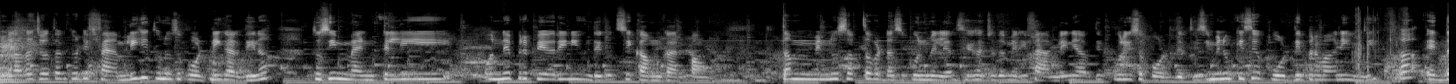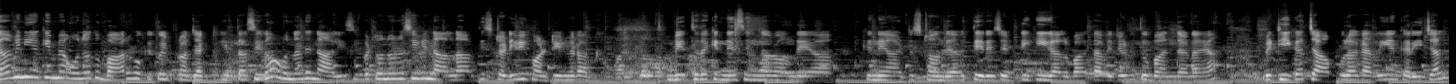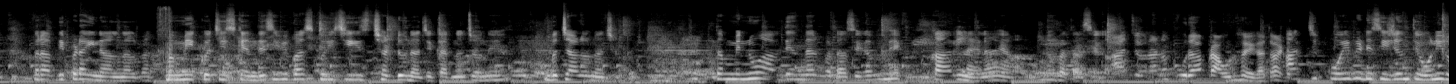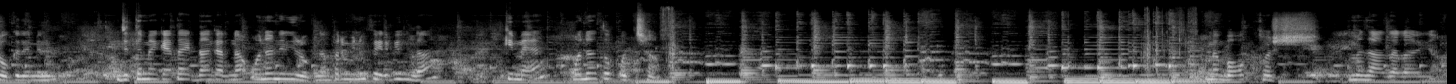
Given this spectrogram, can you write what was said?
ਲੱਗਦਾ ਜਦੋਂ ਤੱਕ ਤੁਹਾਡੀ ਫੈਮਿਲੀ ਹੀ ਤੁਹਾਨੂੰ ਸਪੋਰਟ ਨਹੀਂ ਕਰਦੀ ਨਾ, ਤੁਸੀਂ ਮੈਂਟਲੀ ਉਹਨੇ ਪ੍ਰਿਪੇਅਰ ਹੀ ਨਹੀਂ ਹੁੰਦੇ ਕਿ ਤੁਸੀਂ ਕੰਮ ਕਰ ਪਾਓ। ਤਾਂ ਮੈਨੂੰ ਸਭ ਤੋਂ ਵੱਡਾ ਸਕੂਨ ਮਿਲਿਆ ਸੀਗਾ ਜਦੋਂ ਮੇਰੀ ਫੈਮਿਲੀ ਨੇ ਆਪਦੀ ਪੂਰੀ ਸਪੋਰਟ ਦਿੱਤੀ ਸੀ। ਮੈਨੂੰ ਕਿਸੇ ਸਪੋਰਟ ਦੀ ਪਰਵਾਹ ਨਹੀਂ ਹੁੰਦੀ। ਤਾਂ ਇਦਾਂ ਵੀ ਨਹੀਂ ਹੈ ਕਿ ਮੈਂ ਉਹਨਾਂ ਤੋਂ ਬਾਹਰ ਹੋ ਕੇ ਕੋਈ ਪ੍ਰੋਜੈਕਟ ਕੀਤਾ ਸੀਗਾ, ਉਹਨਾਂ ਦੇ ਨਾਲ ਹੀ ਸੀ ਬਟ ਉਹਨਾਂ ਨੂੰ ਸੀ ਵੀ ਨਾਲ ਨਾਲ ਆਪਦੀ ਸਟੱਡੀ ਵੀ ਕੰਟੀਨਿਊ ਰੱਖ ਵੀ ਇੱਥੇ ਤਾਂ ਕਿੰਨੇ ਸਿੰਗਰ ਆਉਂਦੇ ਆ ਕਿੰਨੇ ਆਰਟਿਸਟ ਆਉਂਦੇ ਆ ਵੀ ਤੇਰੇ ਚ ਏਡੀ ਕੀ ਗੱਲਬਾਤ ਆ ਵੀ ਜਿਹੜੀ ਤੂੰ ਬਣ ਜਾਣਾ ਆ ਵੀ ਠੀਕ ਆ ਚਾਹ ਪੂਰਾ ਕਰ ਰਹੀ ਆ ਕਰੀ ਚੱਲ ਪਰ ਆਪਦੀ ਪੜ੍ਹਾਈ ਨਾਲ ਨਾਲ ਰੱਖ। ਮੰਮੀ ਇੱਕੋ ਚੀਜ਼ ਕਹਿੰਦੇ ਸੀ ਵੀ ਬਸ ਕੋਈ ਚੀਜ਼ ਛੱਡੋ ਨਾ ਜੇ ਕਰਨਾ ਚਾਹੁੰਦੇ ਆ ਬਚਾ ਲਓ ਨਾ ਛੱਡੋ। ਤਾਂ ਮੈਨੂੰ ਆਪਦੇ ਅੰਦਰ ਪਤਾ ਸੀਗਾ ਵੀ ਮੈਂ ਕਰ ਲੈਣਾ ਆ ਮੈਨੂੰ ਪਤਾ ਸੀਗਾ। ਅੱਜ ਉਹਨਾਂ ਨੂੰ ਪੂਰਾ ਪ੍ਰਾਊਡ ਹੋਏਗਾ ਤੁਹਾਡੇ। ਅੱਜ ਕੋਈ ਵੀ ਡਿਸੀਜਨ ਤੇ ਉਹ ਨਹੀਂ ਰੋਕਦੇ ਮੈਨੂੰ। ਜਿੱਥੇ ਮੈਂ ਕਹਤਾ ਇਦਾਂ ਕਰਨਾ ਉਹਨਾਂ ਨੇ ਨਹੀਂ ਰੋਕਣਾ ਪਰ ਮੈਨੂੰ ਫਿਰ ਵੀ ਹੁੰਦਾ ਕਿ ਮੈਂ ਉਹਨਾਂ ਤੋਂ ਪੁੱਛਾਂ। ਮੈਂ ਬਹੁਤ ਖੁਸ਼ ਮਜ਼ਾਕ ਲਾ ਰਹੀ ਹਾਂ।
